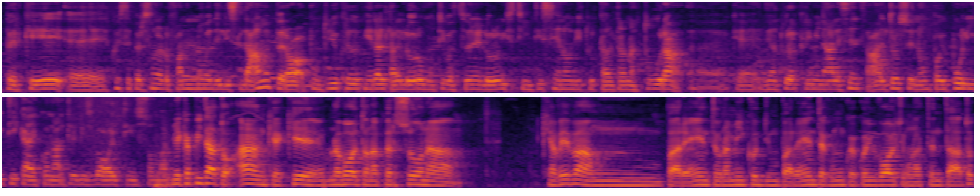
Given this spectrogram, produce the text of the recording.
perché eh, queste persone lo fanno in nome dell'Islam, però appunto io credo che in realtà le loro motivazioni, i loro istinti siano di tutt'altra natura, eh, che è di natura criminale senz'altro, se non poi politica e con altri risvolti, insomma. Mi è capitato anche che una volta una persona che aveva un parente, un amico di un parente comunque coinvolto in un attentato,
